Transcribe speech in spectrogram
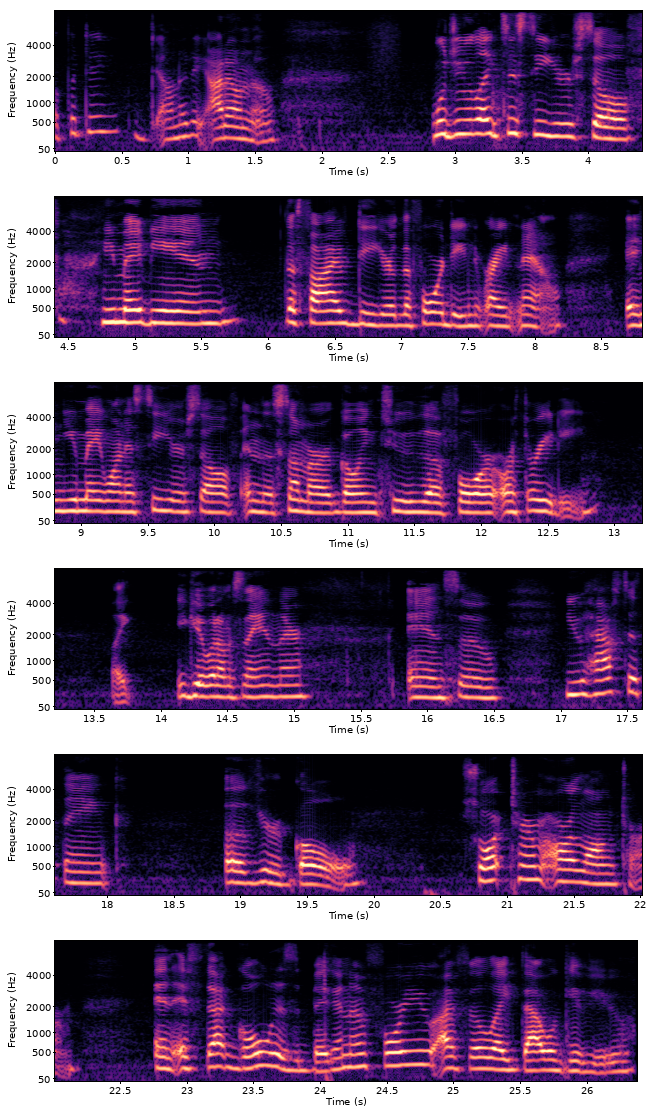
up a day, down a day? I don't know. would you like to see yourself? You may be in the 5D or the 4D right now, and you may want to see yourself in the summer going to the 4 or 3D. Like, you get what I'm saying there? And so you have to think of your goal, short term or long term. And if that goal is big enough for you, I feel like that will give you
